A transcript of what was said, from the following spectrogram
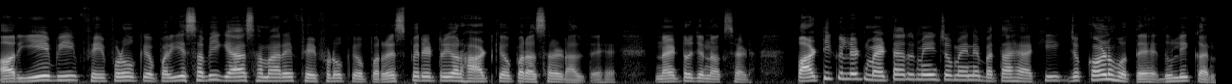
और ये भी फेफड़ों के ऊपर ये सभी गैस हमारे फेफड़ों के ऊपर रेस्पिरेटरी और हार्ट के ऊपर असर डालते हैं नाइट्रोजन ऑक्साइड पार्टिकुलेट मैटर में जो मैंने बताया कि जो कण होते हैं धूली कण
